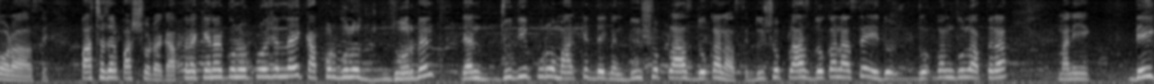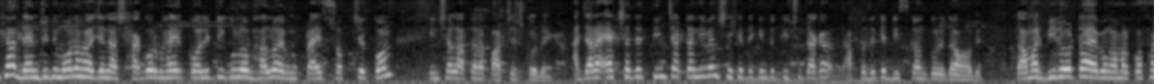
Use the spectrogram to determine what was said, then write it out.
করা আছে। পাঁচ হাজার পাঁচশো টাকা। আপনারা কেনার কোনো প্রয়োজন নেই, কাপড়গুলো ধরবেন, দেন যদি পুরো মার্কেট দেখবেন, দুইশো প্লাস দোকান আছে, দুইশো প্লাস দোকান আছে, এই দোকানগুলো আপনারা মানে দেখা, দেন যদি মনে হয় যে না, সাগর ভাইয়ের কোয়ালিটিগুলো ভালো এবং প্রাইস সবচেয়ে কম ইনশাল্লাহ আপনারা পারচেস করবেন। আর যারা একসাথে তিন চারটা নেবেন, সেক্ষেত্রে কিন্তু কিছু টাকা আপনাদেরকে ডিসকাউন্ট করে দেওয়া হবে। তো আমার ভিডিওটা এবং আমার কথা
